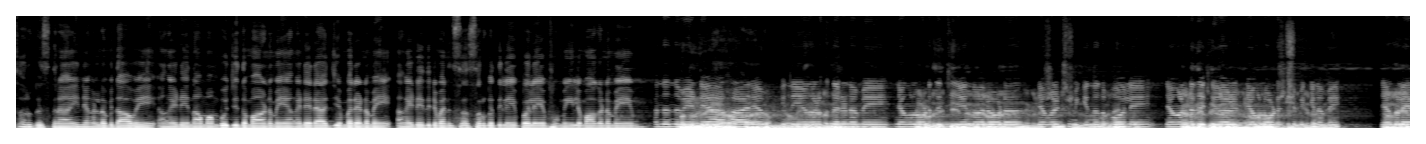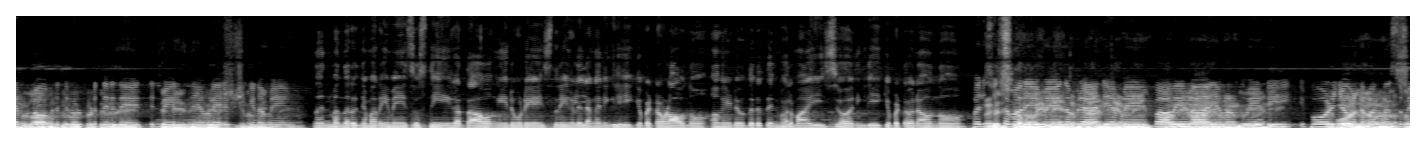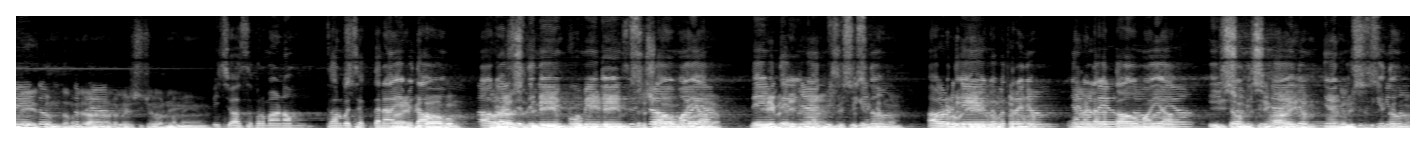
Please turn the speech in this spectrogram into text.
സ്വർഗസ്ഥനായി ഞങ്ങളുടെ പിതാവേ അങ്ങയുടെ നാമം പൂജിതമാണമേ അങ്ങയുടെ രാജ്യം വരണമേ അങ്ങയുടെ തിരുമനസ് സ്വർഗത്തിലെ പോലെ ഭൂമിയിലുമാകണമേ. അന്നു വേണ്ട ആഹാരം ഇന്ന് ഞങ്ങൾക്ക് തരണമേ. ഞങ്ങളോട് തെറ്റ് ചെയ്യുന്നവരോട് ഞങ്ങൾ ക്ഷമിക്കുന്നത് പോലെ ഞങ്ങളുടെ തെറ്റുകൾ ഞങ്ങളോട് ക്ഷമിക്കണമേ. ഞങ്ങളെ പ്രലോഭനത്തിൽ ഉൾപ്പെടുത്തരുതേ. തിന്മയിൽ നിന്ന് ഞങ്ങളെ രക്ഷിക്കണമേ. നന്മ നിറഞ്ഞ മറിയമേ സ്വസ്തി കർത്താവ് അങ്ങയിലൂടെ സ്ത്രീകളിൽ അങ്ങ് അനുഗ്രഹിക്കപ്പെട്ടവളാവുന്നു. അങ്ങയുടെ ഉദരത്തിൻ ഫലമായി ഈശോ അനുഗ്രഹിക്കപ്പെട്ടവനാവുന്നു. പരിശുദ്ധമറിയമേ തമ്പുരാന്റെ അമ്മേ പാവികളായ ഞങ്ങൾക്ക് വേണ്ടി ഇപ്പോൾ ഞങ്ങളുടെ മരണസമയത്തും വിശ്വാസ പ്രമാണം സർവശക്തനായ പിതാവും ആകാശത്തിന്റെയും ഭൂമിയുടെയും സൃഷ്ടാവുമായ ദൈവത്തിൽ ഞാൻ വിശ്വസിക്കുന്നു. അവിടുത്തെ ഏകപുത്രനും ഞങ്ങളുടെ കർത്താവുമായ ഈശോ മിശിഹായിലും ഞാൻ വിശ്വസിക്കുന്നു.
